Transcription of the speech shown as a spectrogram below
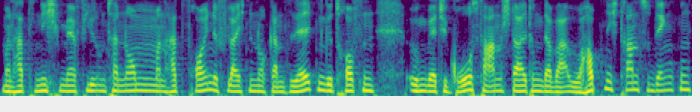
man hat nicht mehr viel unternommen, man hat Freunde vielleicht nur noch ganz selten getroffen, irgendwelche Großveranstaltungen, da war überhaupt nicht dran zu denken.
